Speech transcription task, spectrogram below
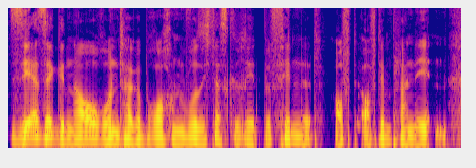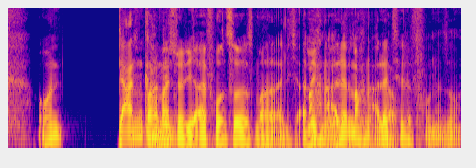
sehr, sehr genau runtergebrochen, wo sich das Gerät befindet auf, auf dem Planeten. Und dann das kann man nicht nur die iPhones das machen eigentlich alle. Machen alle, machen alle ja. Telefone so. Mhm.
